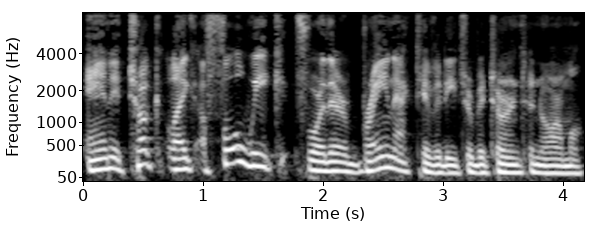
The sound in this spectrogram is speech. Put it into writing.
and it took like a full week for their brain activity to return to normal.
